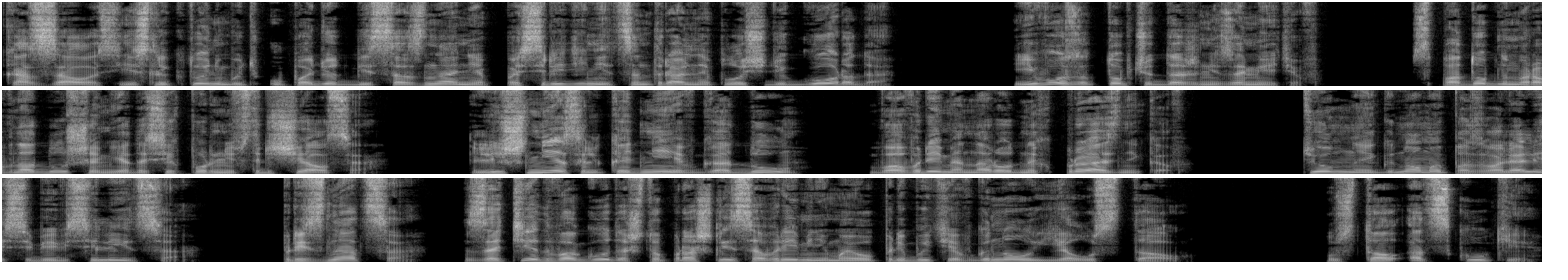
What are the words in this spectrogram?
Казалось, если кто-нибудь упадет без сознания посередине центральной площади города, его затопчут даже не заметив. С подобным равнодушием я до сих пор не встречался. Лишь несколько дней в году, во время народных праздников, темные гномы позволяли себе веселиться. Признаться, за те два года, что прошли со времени моего прибытия в Гнол, я устал. Устал от скуки,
